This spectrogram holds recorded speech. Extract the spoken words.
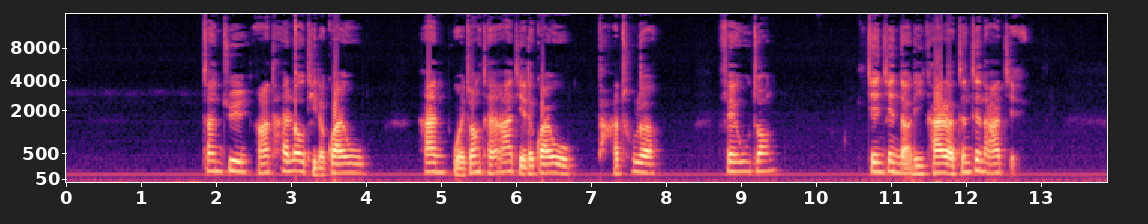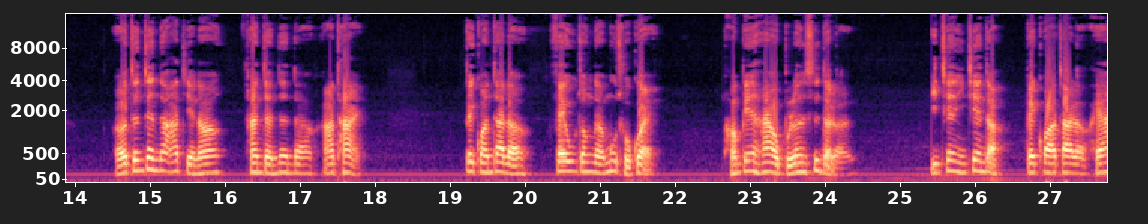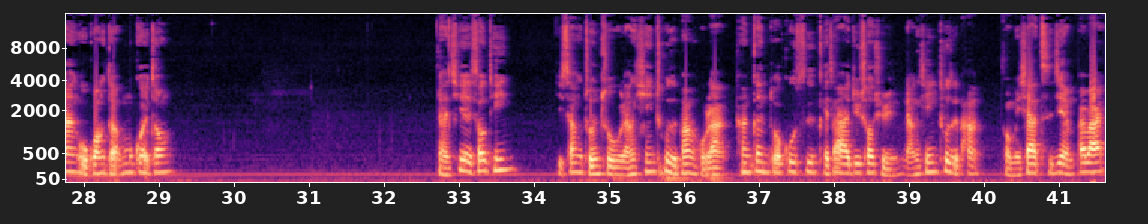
占据阿泰肉体的怪物和伪装成阿杰的怪物爬出了废屋中，渐渐的离开了真正的阿杰。而真正的阿杰呢，和真正的阿泰被关在了废屋中的木橱柜。旁边还有不认识的人，一件一件的被挂在了黑暗无光的木柜中。感谢收听，以上纯属良心兔子胖胡乱。看更多故事，可以在 IG 搜寻良心兔子胖。我们下次见，拜拜。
